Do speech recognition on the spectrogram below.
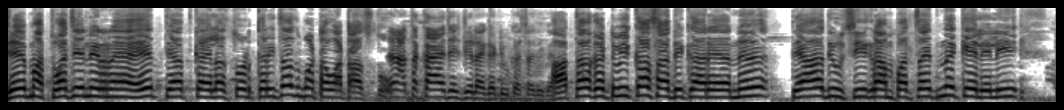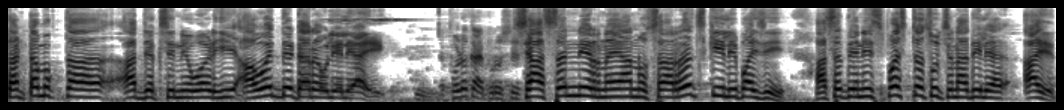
जे महत्त्वाचे निर्णय आहेत त्यात कैलास तोडकरीचाच मोठा वाटा असतो. आता काय आदेश दिलाय गटविकास अधिकारी? आता गटविकास अधिकाऱ्यानं त्या दिवशी ग्रामपंचायतनं केलेली तंटामुक्त अध्यक्ष निवड ही अवैध ठरवलेली आहे. पुढं काय प्रोसेस शासन निर्णयानुसारच केली पाहिजे असं त्यांनी स्पष्ट सूचना दिल्या आहेत.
